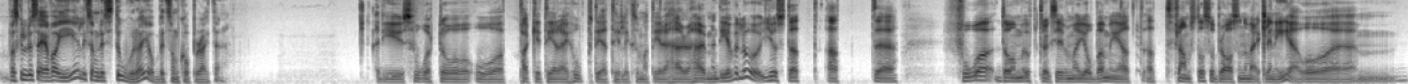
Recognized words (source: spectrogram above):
vad skulle du säga, vad är liksom det stora jobbet som copywriter? Det är ju svårt att, att paketera ihop det till liksom att det är det här och det här. Men det är väl just att, att eh, få de uppdragsgivare man jobbar med att, att framstå så bra som de verkligen är. Och, ehm,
